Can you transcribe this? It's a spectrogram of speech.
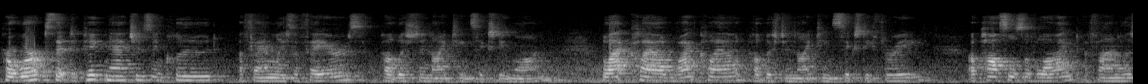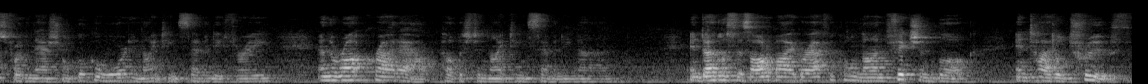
Her works that depict Natchez include A Family's Affairs, published in 1961, Black Cloud, White Cloud, published in 1963, Apostles of Light, a finalist for the National Book Award in 1973, and The Rock Cried Out, published in 1979. In Douglas's autobiographical nonfiction book entitled Truth,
